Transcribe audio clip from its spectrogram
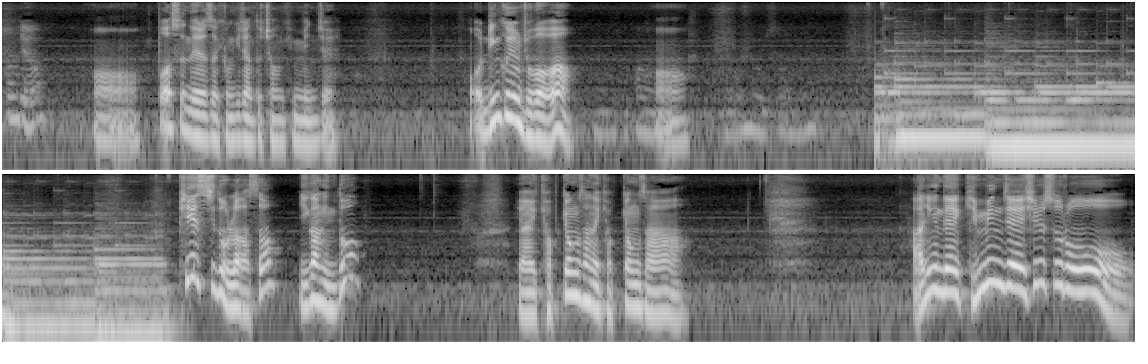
어떤데요? 어, 버스 내려서 경기장 도착한 김민재. 어, 링크 좀 줘봐봐. 어. PSG도 올라갔어? 이강인도? 야, 이 겹경사네, 겹경사. 아니, 근데 김민재 실수로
